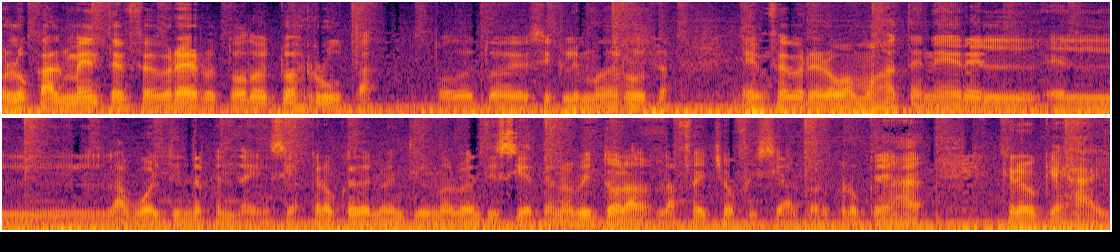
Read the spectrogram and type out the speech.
Localmente en febrero, todo esto es ruta, todo esto es ciclismo de ruta. En febrero vamos a tener el, el- la Vuelta a Independencia, creo que del 21 al 27. No he visto la, la fecha oficial, pero creo que, es, creo que es ahí.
